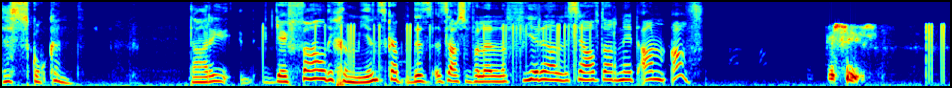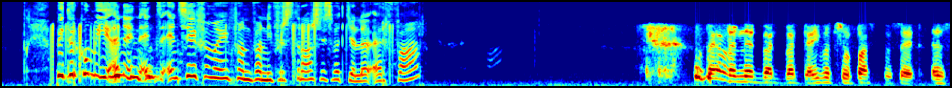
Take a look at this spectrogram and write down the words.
Dis skokkend daardie jy val die gemeenskap dis is asof hulle hulle vere hulle self daar net aan af. Presies. Pieter kom hier in en, en en sê vir my van van die frustrasies wat jy ervaar. Wel, net wat wat David so pas gesê het is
